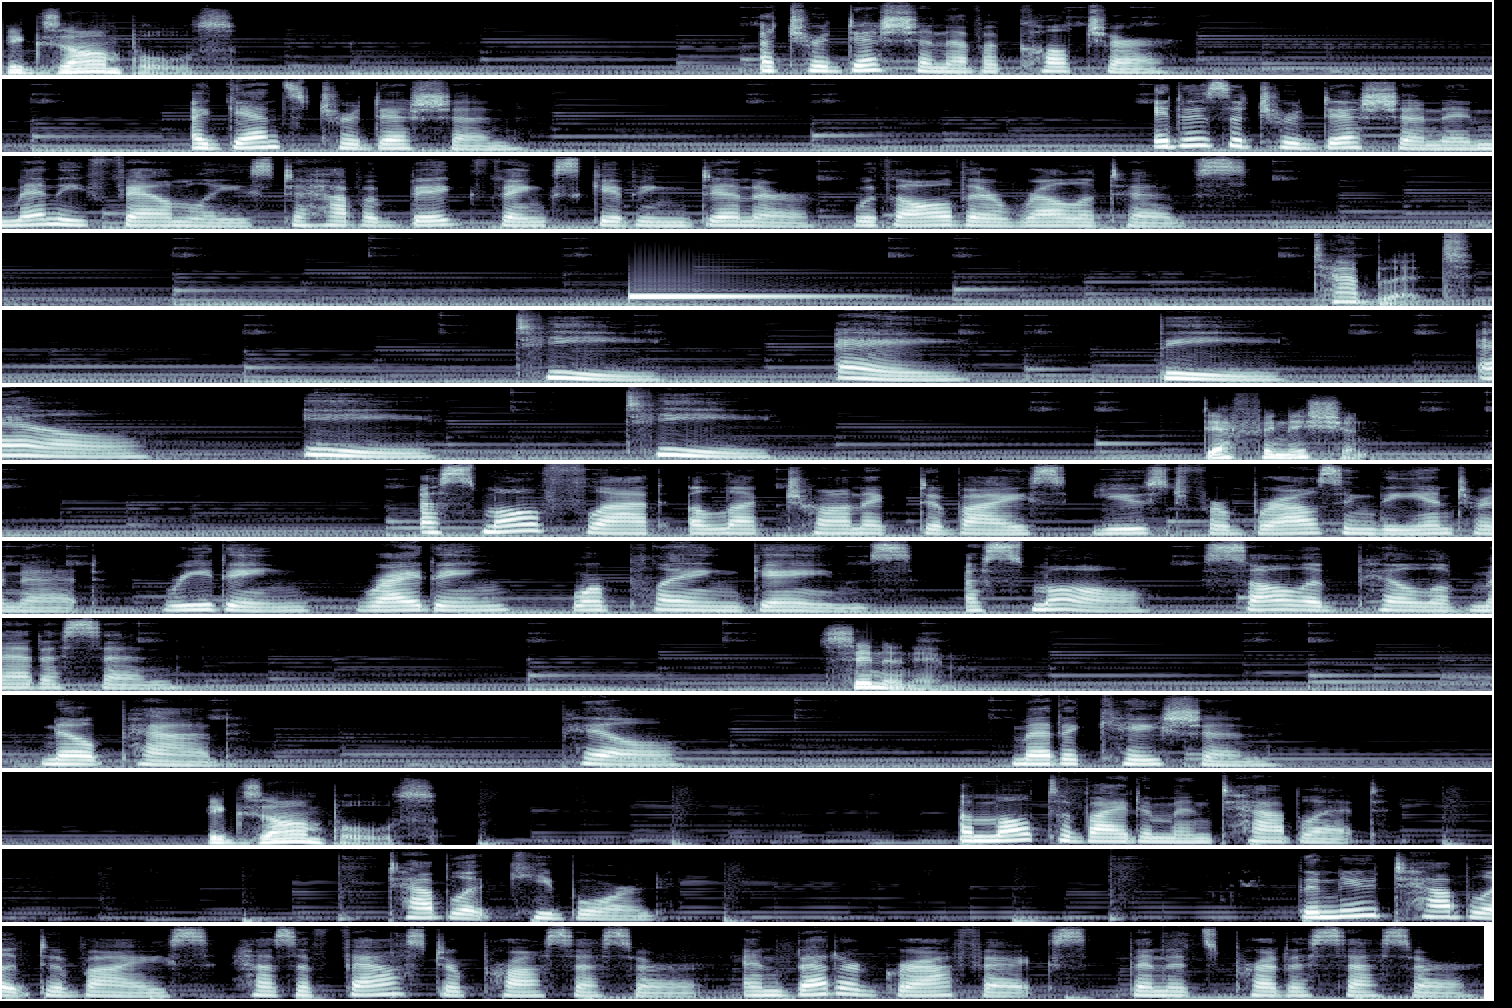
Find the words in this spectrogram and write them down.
Examples. A tradition of a culture. Against tradition. It is a tradition in many families to have a big Thanksgiving dinner with all their relatives. Tablet. T. A. B. L. E T. Definition. A small flat electronic device used for browsing the internet, reading, writing, or playing games, a small, solid pill of medicine. Synonym. Notepad, Pill, Medication. Examples A multivitamin tablet, Tablet keyboard. The new tablet device has a faster processor and better graphics than its predecessor.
